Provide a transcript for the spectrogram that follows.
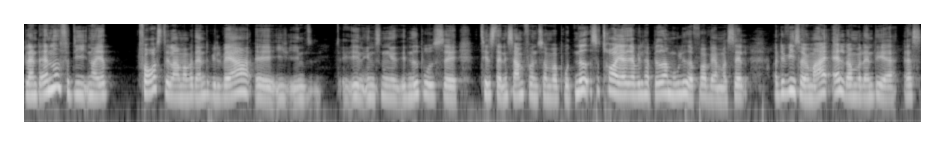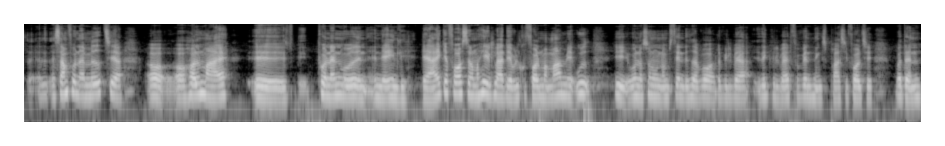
blandt andet fordi, når jeg forestiller mig, hvordan det ville være øh, i en en, en sådan et nedbrudstilstand i samfundet, som var brudt ned, så tror jeg, at jeg vil have bedre muligheder for at være mig selv. Og det viser jo mig alt om, hvordan det er, at, at samfundet er med til at, at, at holde mig øh, på en anden måde, end, end jeg egentlig er. Ikke? Jeg forestiller mig helt klart, at jeg vil kunne folde mig meget mere ud øh, under sådan nogle omstændigheder, hvor der vil være, det ikke vil være et forventningspres i forhold til, hvordan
